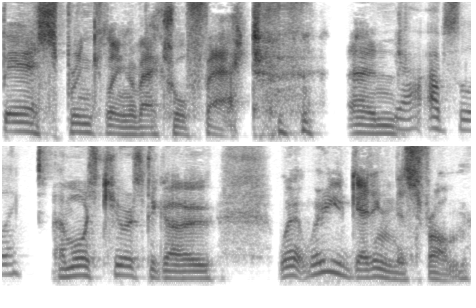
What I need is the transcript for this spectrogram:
bare sprinkling of actual fact. and yeah absolutely I'm always curious to go, where, where are you getting this from?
